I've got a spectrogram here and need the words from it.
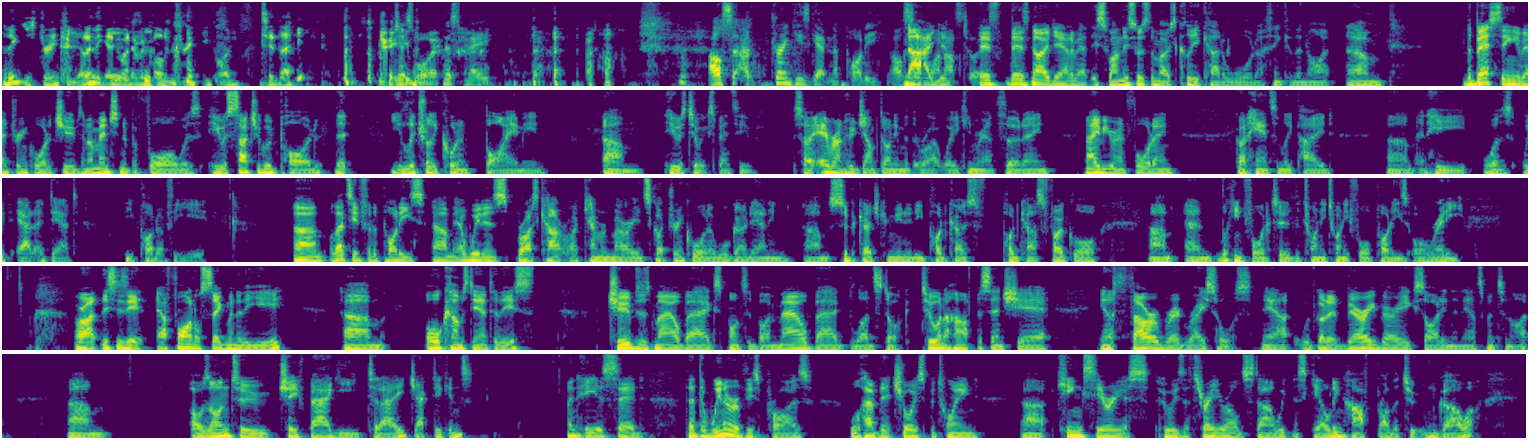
I think just drinky. I don't think anyone ever called him drinky pod, did they? Tricky Just, boy. just me. I'll say uh, Drinky's getting a Poddy. I'll No, send one up it's- to him. there's there's no doubt about this one. This was the most clear cut award I think of the night. Um, the best thing about Drinkwater Tubes, and I mentioned it before, was he was such a good pod that you literally couldn't buy him in. Um, he was too expensive. So everyone who jumped on him at the right week in round 13, maybe around 14, got handsomely paid. Um, and he was without a doubt the pod of the year. Um, well, that's it for the Poddies. Um, our winners, Bryce Cartwright, Cameron Murray, and Scott Drinkwater, will go down in um, Supercoach Community podcast, podcast folklore. Um, and looking forward to the 2024 Poddies already. All right, this is it. Our final segment of the year. Um, all comes down to this. Tubes' is mailbag, sponsored by Mailbag Bloodstock, two and a half percent share in a thoroughbred racehorse. Now we've got a very, very exciting announcement tonight. Um, I was on to Chief Baggy today, Jack Dickens, and he has said that the winner of this prize will have their choice between uh, King Sirius, who is a three-year-old star witness gelding, half brother to Umgawa,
